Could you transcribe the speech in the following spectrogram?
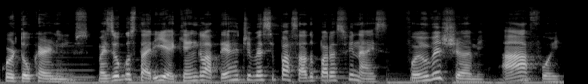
Cortou Carlinhos. Mas eu gostaria que a Inglaterra tivesse passado para as finais. Foi um vexame. Ah, foi.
